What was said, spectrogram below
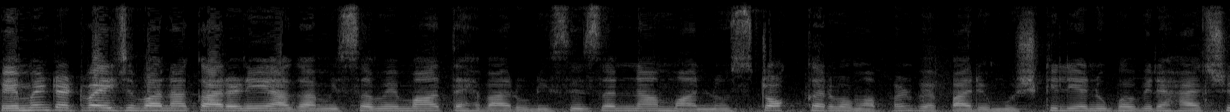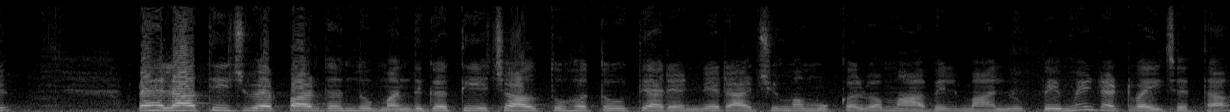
પેમેન્ટ અટવાઈ જવાના કારણે આગામી સમયમાં તહેવારોની સિઝનના માલનો સ્ટોક કરવામાં પણ વેપારીઓ મુશ્કેલી અનુભવી રહ્યા છે. પહેલાથી જ વેપાર ધંધો મંદગતિએ ચાલતો હતો, ત્યારે અન્ય રાજ્યોમાં મોકલવામાં આવેલ માલનું પેમેન્ટ અટવાઈ જતા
